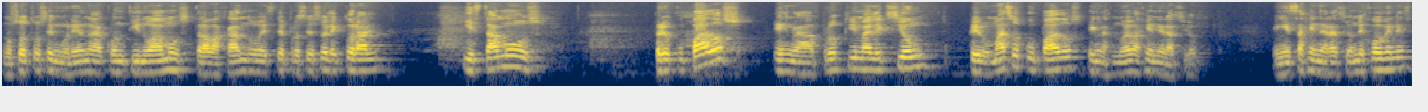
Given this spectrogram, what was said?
Nosotros en Morena continuamos trabajando este proceso electoral y estamos preocupados en la próxima elección pero más ocupados en la nueva generación, en esa generación de jóvenes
